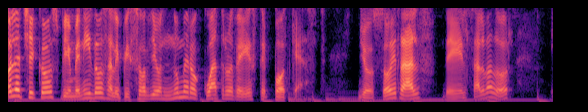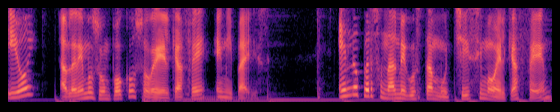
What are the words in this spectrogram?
Hola chicos, bienvenidos al episodio número 4 de este podcast. Yo soy Ralph de El Salvador y hoy hablaremos un poco sobre el café en mi país. En lo personal me gusta muchísimo el café,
